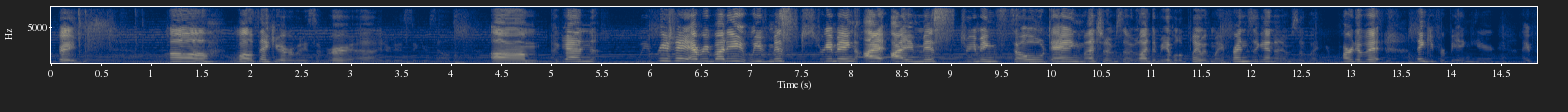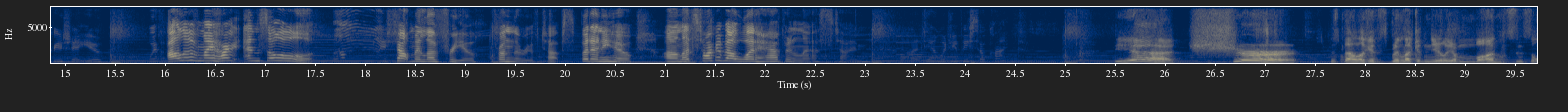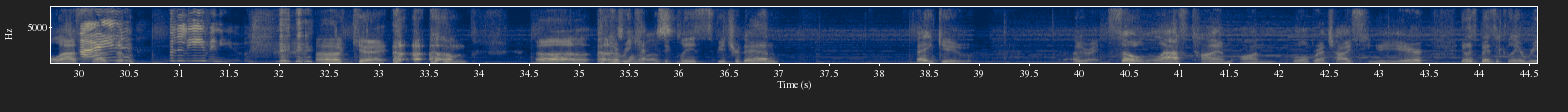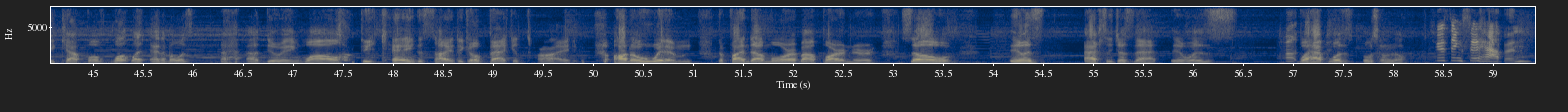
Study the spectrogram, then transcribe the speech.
Great. Uh, well, thank you everybody so for uh, introducing yourselves. Um, again, we appreciate everybody. We've missed streaming. I I miss streaming so dang much, and I'm so glad to be able to play with my friends again. And I'm so glad you're part of it. Thank you for being here. I appreciate you with all of my heart and soul. I shout my love for you from the rooftops. But anywho, uh, let's talk about what happened last time. Uh, Dan, would you be so kind? Yeah, sure. It's not like it's been like a, nearly a month since the last I- session. Believe in you. Okay. uh, That is recap music, please, feature Dan. Thank you. All right. So last time on Roll Branch High Senior Year, it was basically a recap of what what Annabelle was uh, doing while the gang decided to go back in time on a whim to find out more about partner. So it was actually just that. It was Well, what happened was what was going to go. Two things did happen.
